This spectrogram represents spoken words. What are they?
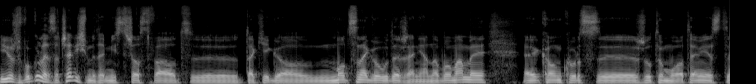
Już w ogóle zaczęliśmy te mistrzostwa od y, takiego mocnego uderzenia, no bo mamy e, konkurs rzutu młotem, jest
